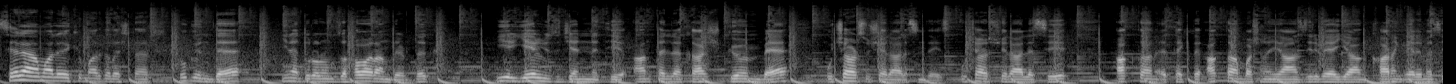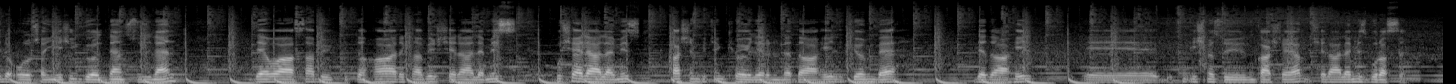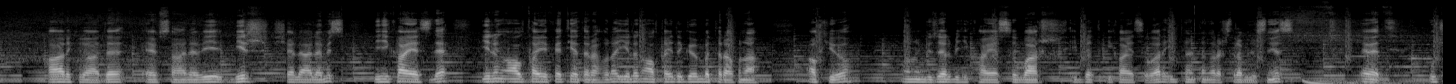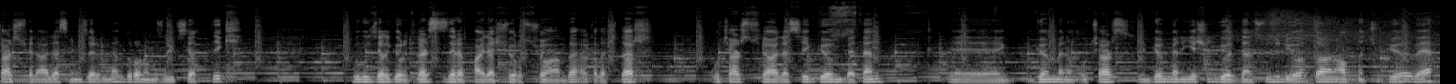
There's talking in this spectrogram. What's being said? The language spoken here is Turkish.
Selamun Aleyküm arkadaşlar. Bugün de yine drone'umuzu havalandırdık. Bir yeryüzü cenneti Antalya Kaş Gömbe Uçarsu Şelalesi'ndeyiz. Uçarsu Şelalesi Aktan etekle Aktan başına yağan zirveye yağan karın erimesiyle oluşan yeşil gölden süzülen devasa büyüklükte harika bir şelalemiz. Bu şelalemiz Kaş'ın bütün köylerinde dahil, Gömbe de dahil eee, bütün içme suyunu karşılayan şelalemiz burası. Harikulade efsanevi bir şelalemiz. Bir hikayesi de yılın 6 ayı Fethiye tarafına, yılın 6 ayı da Gömbe tarafına akıyor. Onun güzel bir hikayesi var, ibret hikayesi var. İnternetten araştırabilirsiniz. Evet, Uçar Şelalesi'nin üzerinden drone'umuzu yükselttik. Bu güzel görüntüler sizlere paylaşıyoruz şu anda arkadaşlar. Uçar Şelalesi Gömbe'den eee Gömbe'nin uçar Gömbe'nin Yeşil Göl'den süzülüyor. Dağın altına çıkıyor ve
